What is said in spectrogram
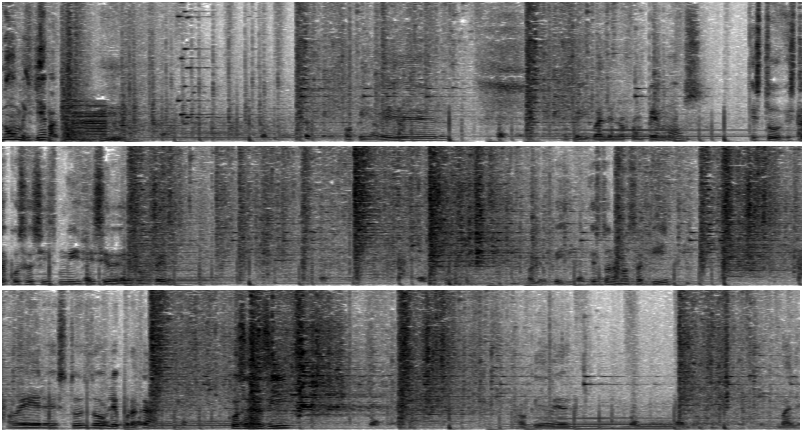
No, me lleva. Ok, a ver. Ok, vale, lo rompemos. Esto, esta cosa sí es muy difícil de romper. Vale, ok. Esto nada más aquí. A ver, esto es doble por acá. Cosas así. Ok, a ver. Vale,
